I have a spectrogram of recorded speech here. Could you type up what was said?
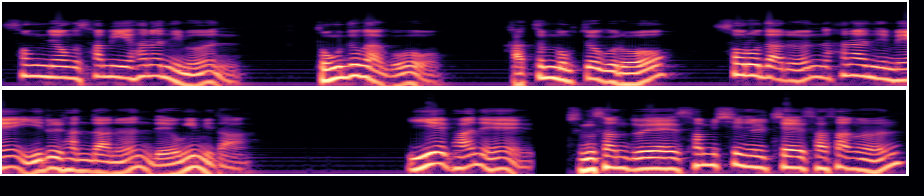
성령 삼위 하나님은 동등하고 같은 목적으로 서로 다른 하나님의 일을 한다는 내용입니다. 이에 반해 증산도의 삼신일체 사상은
